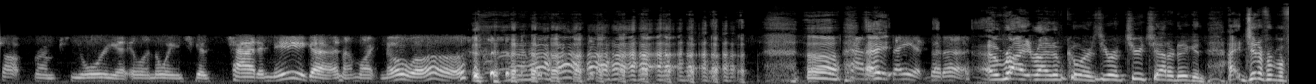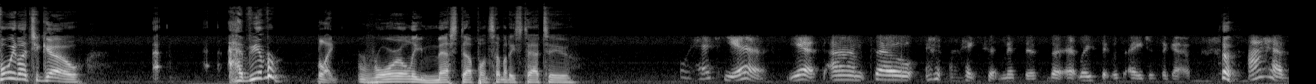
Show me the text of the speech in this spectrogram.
shop from Peoria, Illinois, and she goes Chattanooga, and I'm like, no, uh. uh How to hey, say it, but uh. uh. Right, right. Of course, you're a true Chattanoogan. Hey, Jennifer, before we let you go, have you ever like royally messed up on somebody's tattoo? Oh heck yes. Yes. Um, so I hate to admit this, but at least it was ages ago. I have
